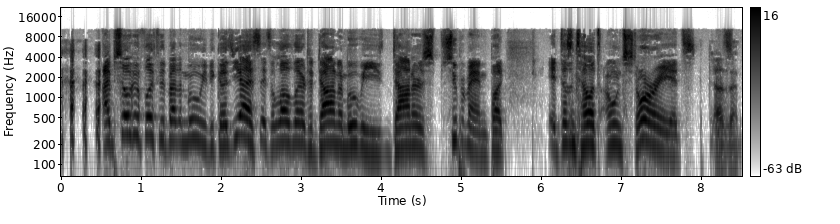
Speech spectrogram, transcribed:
I'm so conflicted about the movie because yes, it's a love letter to Donner movie, Donner's Superman, but it doesn't tell its own story. It's, doesn't. it's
